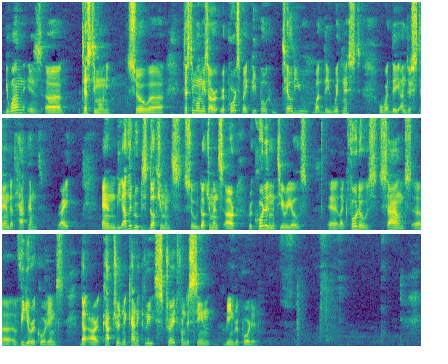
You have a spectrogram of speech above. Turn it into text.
The one is uh, testimony. So uh, testimonies are reports by people who tell you what they witnessed or what they understand that happened, right? And the other group is documents. So documents are recorded materials uh, like photos, sounds, uh, video recordings that are captured mechanically straight from the scene being reported.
